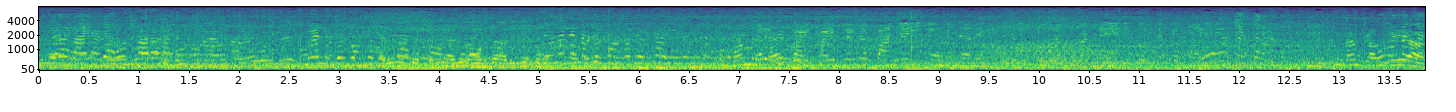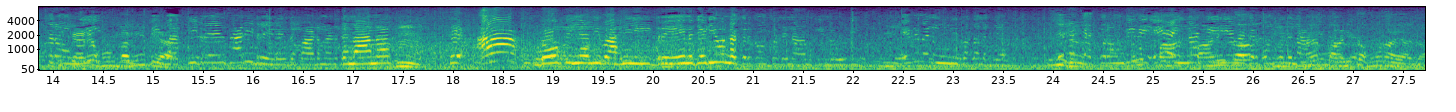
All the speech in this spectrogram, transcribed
ਜਿਹੜਾ ਰਾਈਟ ਹੈ ਉਹ ਸਾਰਾ ਨਗਰ ਕੌਂਸਲ ਦਾ। ਮੈਂ ਨਗਰ ਕੌਂਸਲ ਦੇ ਅਧਿਕਾਰੀ ਨੂੰ ਉਹਨਾਂ ਨੇ ਨਗਰ ਕੌਂਸਲ ਦੇ ਅਧਿਕਾਰੀ ਨੂੰ ਪਰ ਇਹ ਪਾਈਪ ਪਾਈਪਲਾਈਨ ਦਾ ਪਾਣੀ ਹੀ ਕਿਉਂ ਮਿਲਿਆ ਨੇ? ਪੂਰਾ ਪੂਰਾ ਡਰੇਨ ਹੀ ਤੋਂ ਕਿਉਂ ਪਾਣੀ ਮੈਮ ਗੱਲ ਇਹ ਆ ਕਹਿ ਰਹੇ ਹੁਣ ਤਾਂ ਨਹੀਂ ਪਿਆ। ਬਾਕੀ ਡਰੇਨ ਸਾਰੀ ਡਰੇਨੇਜ ਡਿਪਾਰਟਮੈਂਟ ਦਾ ਨਾਮ ਹੈ। ਤੇ ਆ ਦੋ ਕਿੱਲਿਆਂ ਦੀ ਵਾਹੀ ਡਰੇਨ ਜਿਹੜੀ ਉਹ ਨਗਰ ਕੌਂਸਲ ਦੇ ਨਾਮ ਕੀ ਮਿਲੂਗੀ ਇਹ ਵੀ ਮੈਨੂੰ ਨਹੀਂ ਪਤਾ ਲੱਗਿਆ। ਇਹ ਮੈਂ ਚੈੱਕ ਕਰਾਂਗੀ ਵੀ ਇਹ ਇੰਨਾ ਪਾਣੀ ਏਰੀਆ ਦਾ ਨਗਰ ਕੌਂਸਲ ਦੇ ਨਾਮ ਮੈਂ ਕੀ ਪਾਣੀ ਤਾਂ ਹੁਣ ਆਇਆਗਾ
